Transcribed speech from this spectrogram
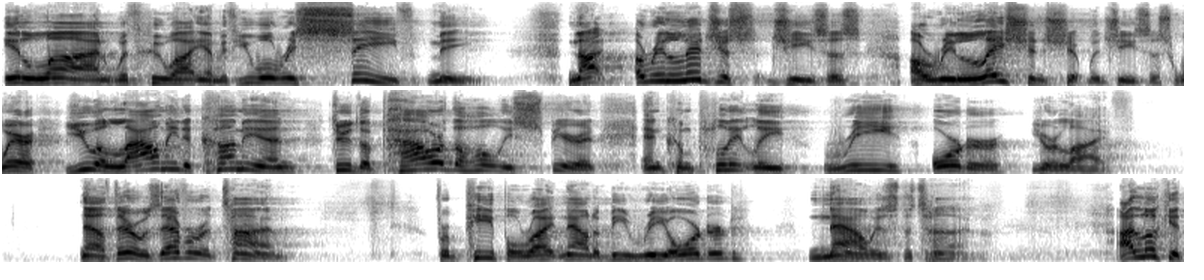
in line with who I am, if you will receive me. Not a religious Jesus, a relationship with Jesus, where you allow me to come in through the power of the Holy Spirit and completely reorder your life. Now, if there was ever a time for people right now to be reordered, now is the time. I look at,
